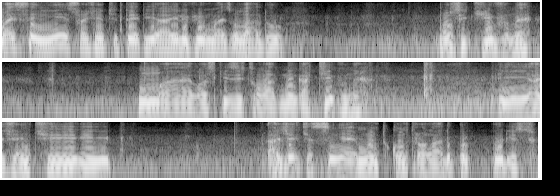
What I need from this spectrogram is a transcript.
Mas sem isso a gente teria, ele viu mais o lado positivo, né? Mas lógico que existe um lado negativo, né? E a gente a gente assim é muito controlado por, por isso.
